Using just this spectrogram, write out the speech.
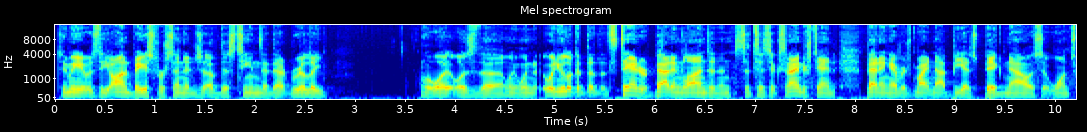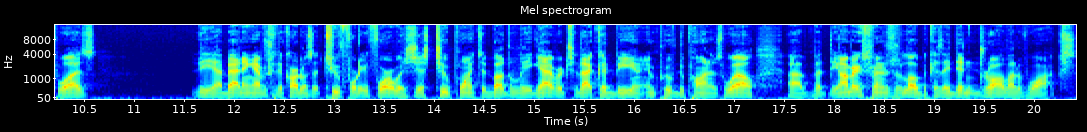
to me, it was the on base percentage of this team that, that really – what was the when when you look at the, the standard batting lines and, and statistics, and I understand batting average might not be as big now as it once was. The uh, batting average for the Cardinals at 244 was just two points above the league average, so that could be improved upon as well. Uh, but the on base percentage was low because they didn't draw a lot of walks.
